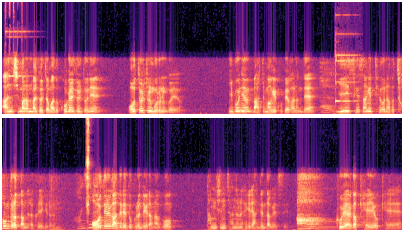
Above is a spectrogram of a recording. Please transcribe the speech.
안심하라는 말 들자마자 고개를 들더니 어쩔 줄 모르는 거예요. 이분이 마지막에 고백하는데 네. 이 세상에 태어나서 처음 들었답니다, 그 얘기를. 안심. 어딜 가더라도 그런 얘기를 안 하고 당신 자녀는 해결이 안 된다고 했어요. 아. 그 애가 개예요, 개.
